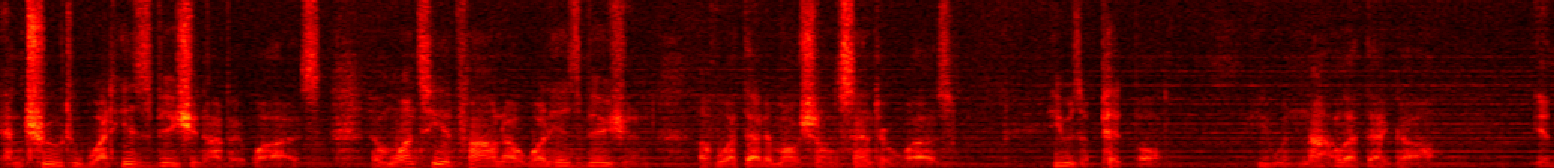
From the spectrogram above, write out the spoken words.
and true to what his vision of it was. And once he had found out what his vision of what that emotional center was, he was a pit bull. He would not let that go. In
